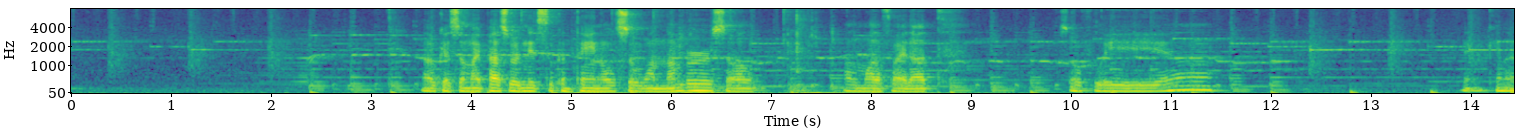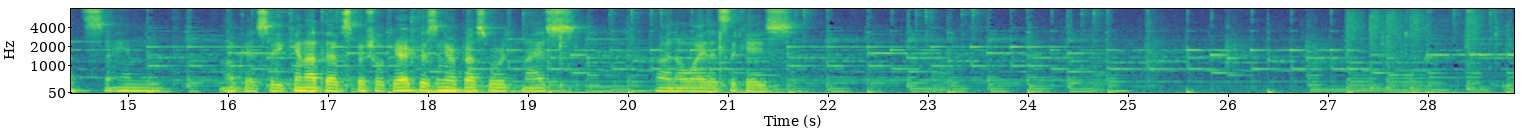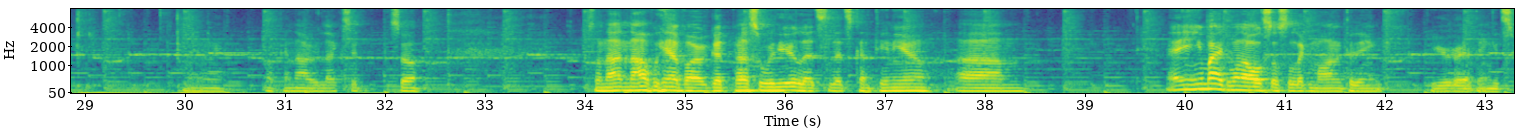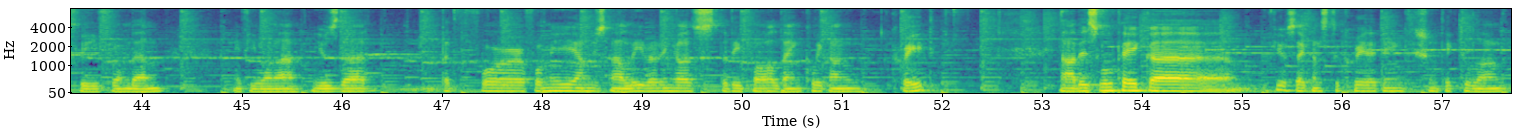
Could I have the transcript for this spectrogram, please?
okay, so my password needs to contain also one number, so I'll, I'll modify that. So hopefully, yeah. cannot send Okay, so you cannot have special characters in your password. Nice. I don't know why that's the case. Okay, now relax it. So, so now now we have our good password here. Let's let's continue. Um, and you might want to also select monitoring here. I think it's free from them if you wanna use that. But for for me I'm just gonna leave everything else the default and click on create. Now this will take uh, a few seconds to create I think. Shouldn't take too long.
